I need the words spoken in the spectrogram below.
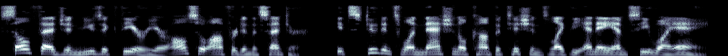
Solfege and music theory are also offered in the center. Its students won national competitions like the NAMCYA.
